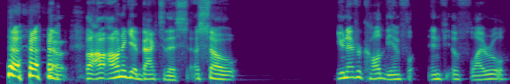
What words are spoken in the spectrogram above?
but I, I want to get back to this. So, you never called the infl- infield fly rule.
